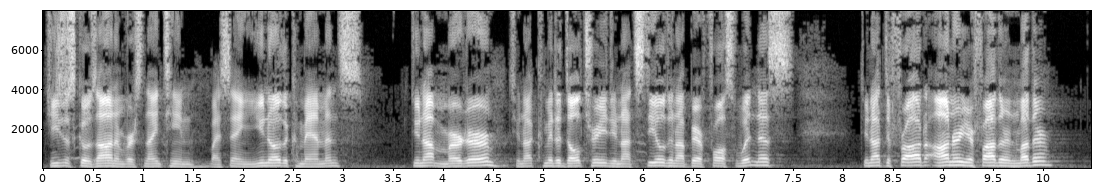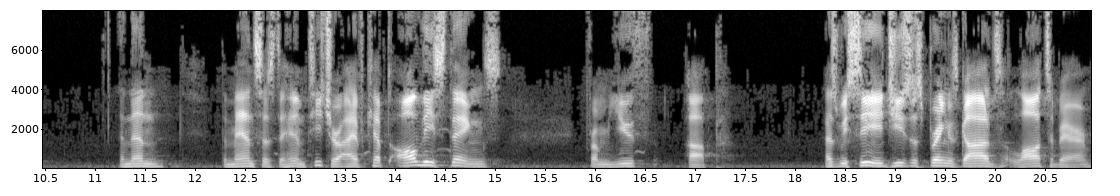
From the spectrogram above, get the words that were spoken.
Jesus goes on in verse 19 by saying, You know the commandments. Do not murder, do not commit adultery, do not steal, do not bear false witness, do not defraud, honor your father and mother. And then the man says to him, Teacher, I have kept all these things from youth up. As we see, Jesus brings God's law to bear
